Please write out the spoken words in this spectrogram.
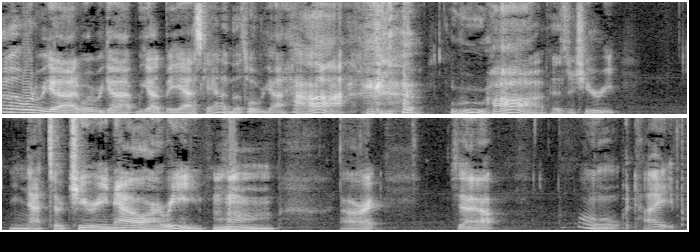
Uh, what do we got? What do we got? We got a big ass cannon. That's what we got. Ha ha. Ooh, ha. That's a cheery. Not so cheery now, are we? Hmm. All right. So, oh, a type.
